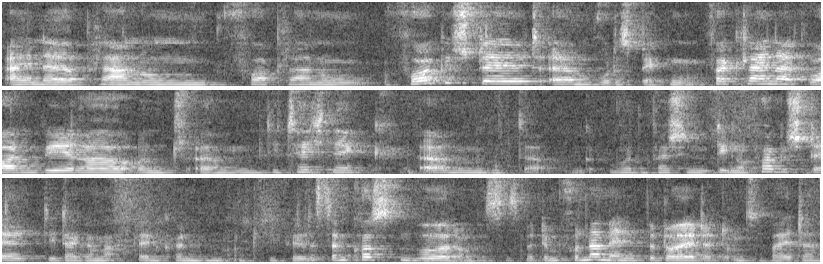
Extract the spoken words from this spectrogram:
eine Planung, Vorplanung vorgestellt, ähm, wo das Becken verkleinert worden wäre und ähm, die Technik, ähm, da wurden verschiedene Dinge vorgestellt, die da gemacht werden könnten und wie viel das dann kosten würde und was das mit dem Fundament bedeutet und so weiter.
